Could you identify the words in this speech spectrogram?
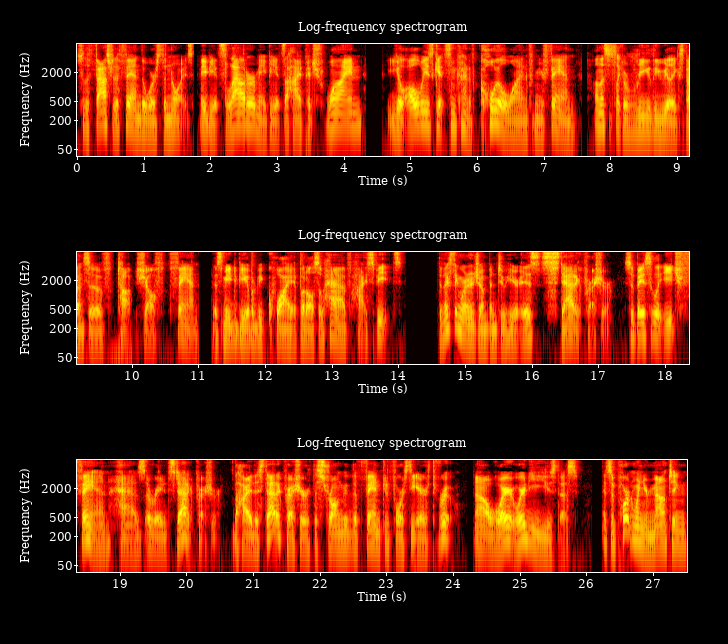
So the faster the fan, the worse the noise. Maybe it's louder, maybe it's a high pitched whine, you'll always get some kind of coil whine from your fan, unless it's like a really, really expensive top shelf fan that's made to be able to be quiet but also have high speeds. The next thing we're going to jump into here is static pressure. So basically, each fan has a rated static pressure. The higher the static pressure, the stronger the fan can force the air through. Now, where, where do you use this? It's important when you're mounting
